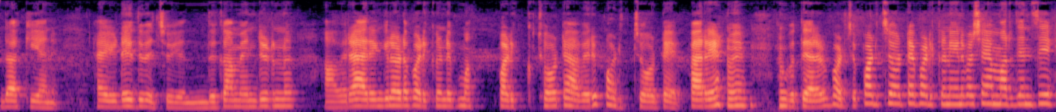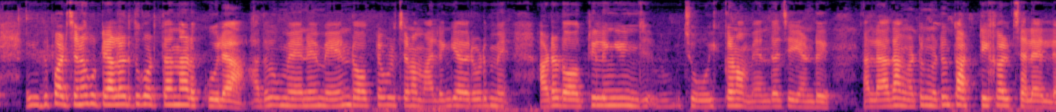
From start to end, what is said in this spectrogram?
ഇതാക്കി ഹൈഡ് ചെയ്ത് വെച്ചു. എന്ത് കമന്റ് ഇടണ്? അവരാരെങ്കിലും അവിടെ പഠിക്കണ്ടേ? പഠിച്ചോട്ടെ. അവർ പഠിച്ചോട്ടെ. പറയണ മുപ്പത്തിയാറ് പഠിച്ചോ. പഠിച്ചോട്ടെ പഠിക്കണേന്. പക്ഷേ എമർജൻസി ഇത് പഠിച്ചണ കുട്ടികളുടെ അടുത്ത് കൊടുത്താൽ നടക്കൂല. അത് മേനെ മെയിൻ ഡോക്ടറെ വിളിച്ചണം. അല്ലെങ്കിൽ അവരോട് അവിടെ ഡോക്ടർ ഇല്ലെങ്കിൽ ചോദിക്കണം എന്താ ചെയ്യേണ്ടത് അല്ലാതെ അങ്ങോട്ടും ഇങ്ങോട്ടും തട്ടി കളിച്ചാലല്ല.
